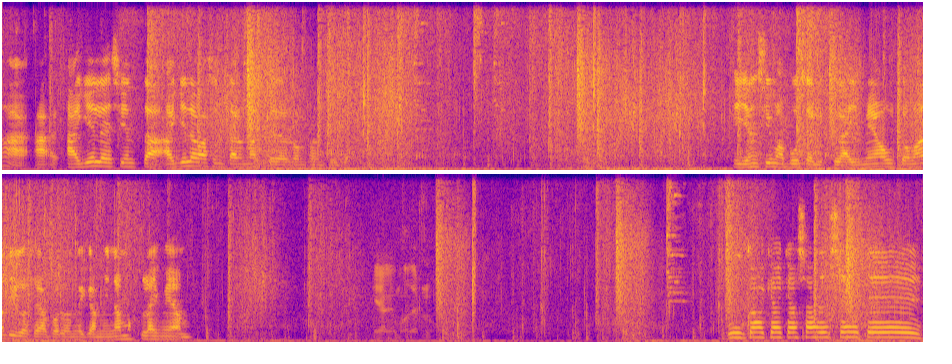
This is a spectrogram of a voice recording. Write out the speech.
Ah, a, quién le sienta, a quién le va a sentar más que le rompan Y yo encima puse el climeo automático, o sea, por donde caminamos climeamos. ¡Uh, que casa de sete!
